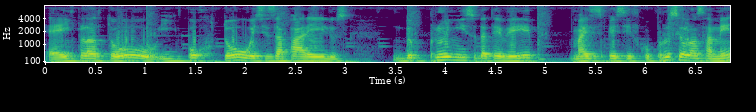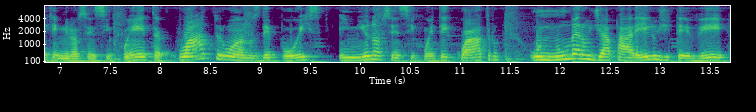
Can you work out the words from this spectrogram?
é, implantou e importou esses aparelhos para o início da TV mais específico para o seu lançamento em 1950, quatro anos depois, em 1954, o número de aparelhos de TV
